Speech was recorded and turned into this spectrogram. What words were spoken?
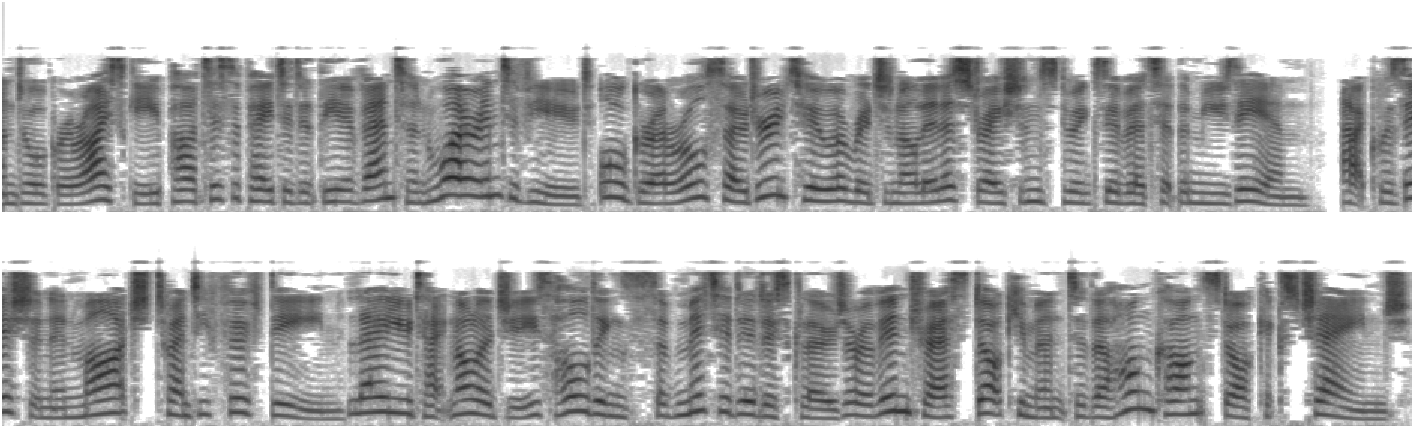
and Ogura Eisuke participated at the event and were interviewed. Ogura also drew two original illustrations to exhibit at the museum. Acquisition In March 2015, Leyou Technologies Holdings submitted a disclosure of interest document to the Hong Kong Stock Exchange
